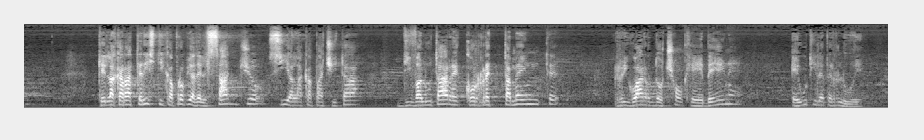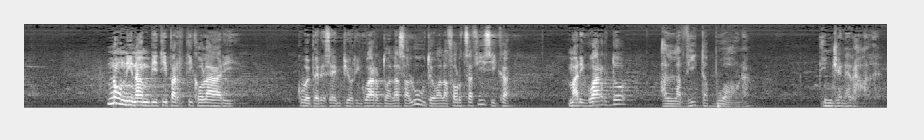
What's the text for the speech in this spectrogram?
che la caratteristica propria del saggio sia la capacità di valutare correttamente riguardo ciò che è bene e utile per lui, non in ambiti particolari, come per esempio riguardo alla salute o alla forza fisica, ma riguardo alla vita buona in generale.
